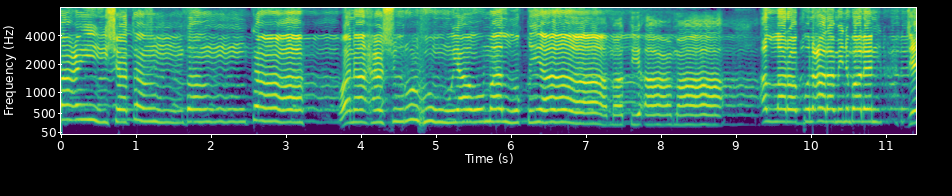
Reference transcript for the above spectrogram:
মাঈশাতান দানকা ونحشره يوم القيامة أعمى আল্লাহ রাব্বুল আলামিন বলেন, যে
